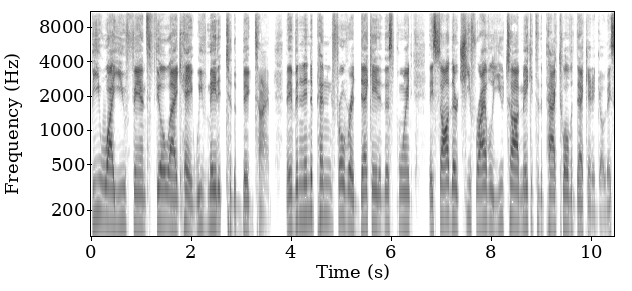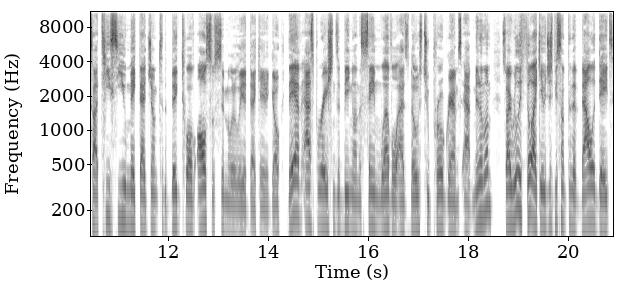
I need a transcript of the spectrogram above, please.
BYU fans feel like, hey, we've made it to the big time. They've been an independent for over a decade at this point. They saw their chief rival, Utah, make it to the Pac 12 a decade ago. They saw TCU make that jump to the Big 12 also similarly a decade ago. They have aspirations of being on the same level as those two programs at minimum. So I really feel like it would just be something that validates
